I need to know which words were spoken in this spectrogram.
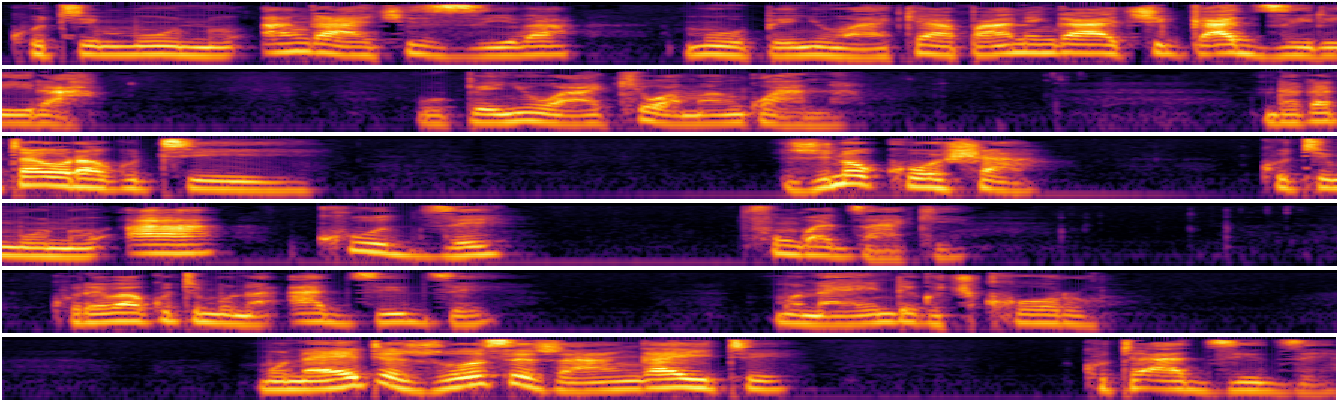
kuti munhu anga achiziva muupenyu hwake apa anenge achigadzirira upenyu hwake hwamangwana. Ndakataura kuti zvinokosha kuti munhu akudze pfungwa dzake kureva kuti munhu adzidze munhu aende kuchikoro. Munhu aite zvose zvaangaite kuti adzidze.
